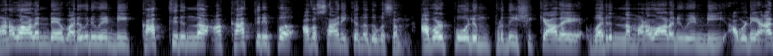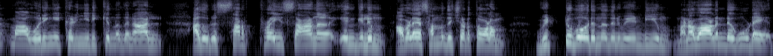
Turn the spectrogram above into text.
മണവാളന്റെ വരവിനു വേണ്ടി കാത്തിരുന്ന ആ കാത്തിരിപ്പ് അവസാനിക്കുന്ന ദിവസം അവൾ പോലും പ്രതീക്ഷിക്കാതെ വരുന്ന മണവാളനു വേണ്ടി അവളുടെ ആത്മാവ് ഒരുങ്ങിക്കഴിഞ്ഞിരിക്കുന്നതിനാൽ അതൊരു സർപ്രൈസ് ആണ് എങ്കിലും അവളെ സംബന്ധിച്ചിടത്തോളം വിട്ടുപോരുന്നതിനു വേണ്ടിയും മണവാളന്റെ കൂടെ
